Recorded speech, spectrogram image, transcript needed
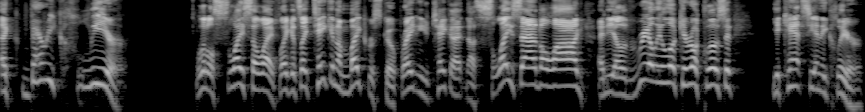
a very clear little slice of life. Like it's like taking a microscope, right? And you take a, a slice out of the log and you really look real close at you can't see any clearer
